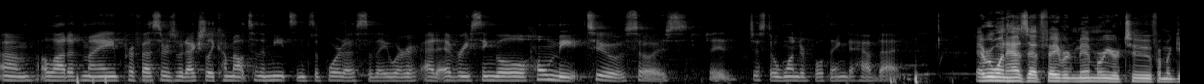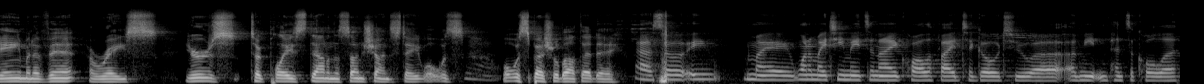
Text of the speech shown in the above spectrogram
um, a lot of my professors would actually come out to the meets and support us. So they were at every single home meet too. So it's it, just a wonderful thing to have that. Everyone has that favorite memory or two from a game, an event, a race. Yours took place down in the Sunshine State. What was what was special about that day? Yeah, so uh, my one of my teammates and I qualified to go to a, a meet in Pensacola,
